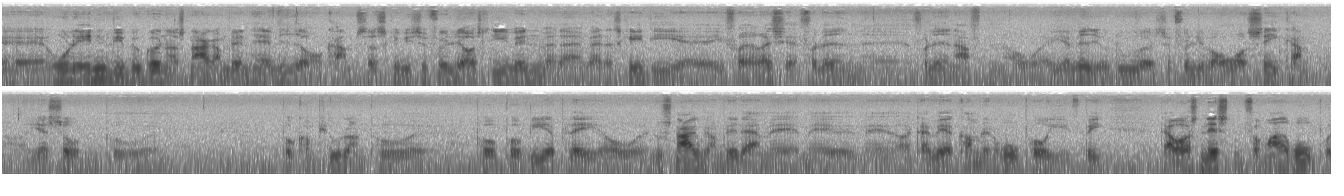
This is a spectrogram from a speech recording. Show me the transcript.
Øh, Ole, inden vi begynder at snakke om den her Hvidovre-kamp, så skal vi selvfølgelig også lige vende, hvad der, hvad der skete i, øh, i Fredericia forleden, øh, forleden aften. Og øh, jeg ved jo, du selvfølgelig var over at se kampen, og jeg så den på, på computeren på, på, på Viaplay. Og nu snakker vi om det der med, med, med, og der er ved at komme lidt ro på i FB. Der var også næsten for meget ro på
